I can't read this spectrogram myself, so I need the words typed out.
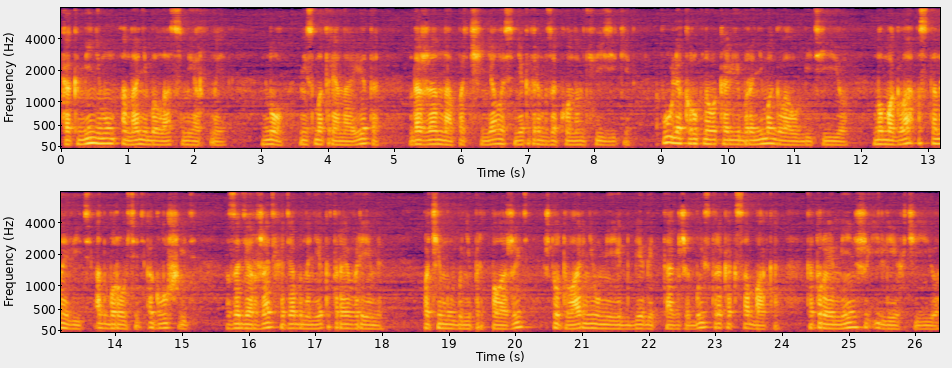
Как минимум, она не была смертной. Но, несмотря на это, даже она подчинялась некоторым законам физики. Пуля крупного калибра не могла убить ее, но могла остановить, отбросить, оглушить, задержать хотя бы на некоторое время. Почему бы не предположить, что тварь не умеет бегать так же быстро, как собака, которая меньше и легче ее,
